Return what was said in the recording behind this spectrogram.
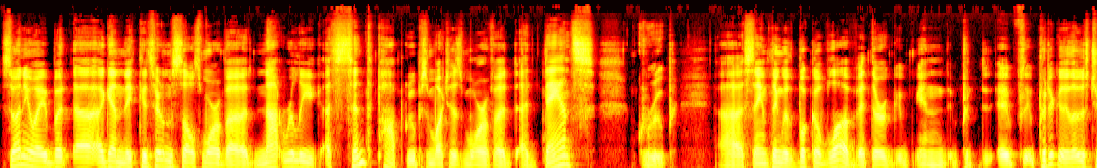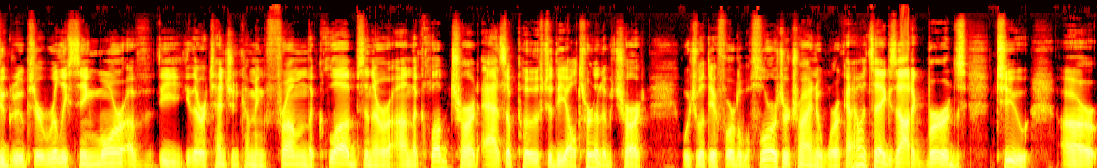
So anyway, but uh, again, they consider themselves more of a, not really a synth pop group as much as more of a, a dance group. Uh, same thing with Book of Love. That they're in particularly those two groups are really seeing more of the their attention coming from the clubs and they're on the club chart as opposed to the alternative chart, which what the Affordable Floors are trying to work. And I would say Exotic Birds too are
